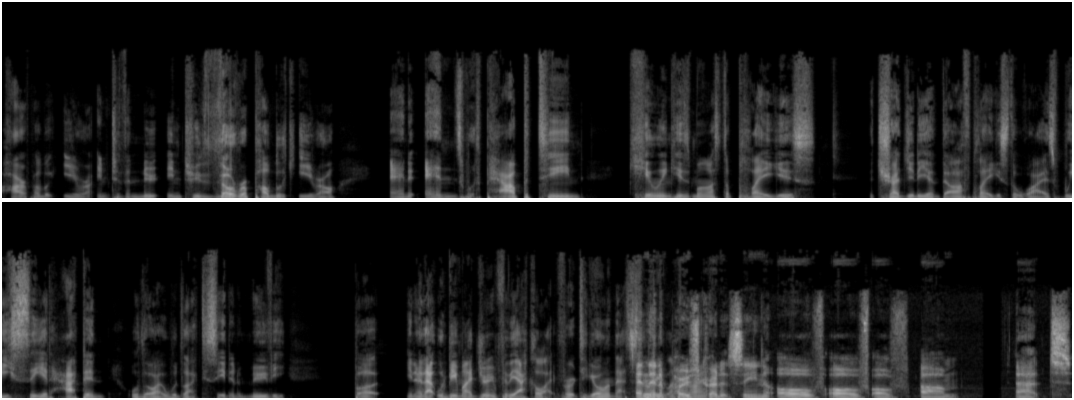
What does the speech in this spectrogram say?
High Republic era into the new into the Republic era, and it ends with Palpatine killing his master Plagueis. The tragedy of Darth Plagueis the Wise. We see it happen, although I would like to see it in a movie. But you know that would be my dream for the acolyte for it to go on that. Scene. And then a post right? credit scene of of of um at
